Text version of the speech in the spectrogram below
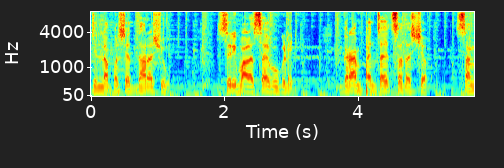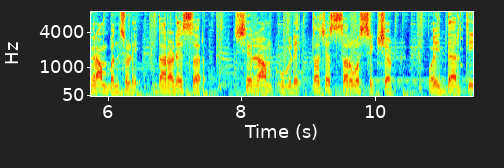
जिल्हा परिषद धाराशिव श्री बाळासाहेब उघडे ग्रामपंचायत सदस्य संग्राम बनसोडे दराडे सर श्रीराम उघडे तसेच सर्व शिक्षक व विद्यार्थी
